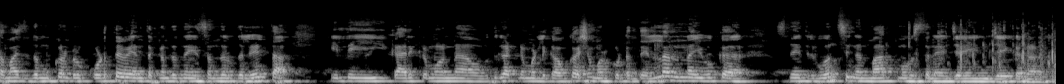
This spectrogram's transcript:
ಸಮಾಜದ ಮುಖಂಡರು ಕೊಡ್ತೇವೆ ಅಂತಕ್ಕಂಥದ್ದನ್ನ ಈ ಸಂದರ್ಭದಲ್ಲಿ ಹೇಳ್ತಾ, ಇಲ್ಲಿ ಈ ಕಾರ್ಯಕ್ರಮವನ್ನು ಉದ್ಘಾಟನೆ ಮಾಡಲಿಕ್ಕೆ ಅವಕಾಶ ಮಾಡಿಕೊಟ್ಟಂಥ ಎಲ್ಲ ನನ್ನ ಯುವಕ ಸ್ನೇಹಿತರಿಗೆ ಹೊಂದಿಸಿ ನನ್ನ ಮಾತು ಮುಗಿಸ್ತಾನೆ. ಜೈ ಹಿಂದ್, ಜೈ ಕರ್ನಾಟಕ.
